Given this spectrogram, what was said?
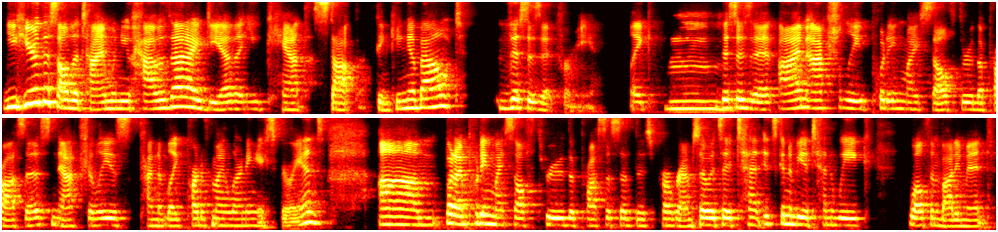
you hear this all the time when you have that idea that you can't stop thinking about. This is it for me. Like, mm. this is it. I'm actually putting myself through the process naturally, is kind of like part of my learning experience. Um, but I'm putting myself through the process of this program. So it's a 10, it's going to be a 10 week wealth embodiment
